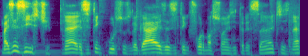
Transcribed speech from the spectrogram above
Mas existe, né? Existem cursos legais, existem formações interessantes, né?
